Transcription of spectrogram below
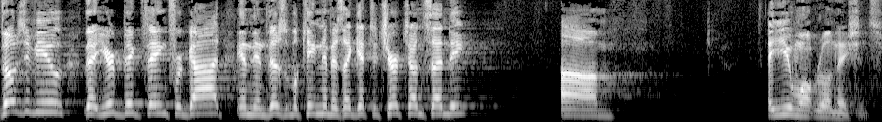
Those of you that your big thing for God in the invisible kingdom is I get to church on Sunday, um, you won't rule nations.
